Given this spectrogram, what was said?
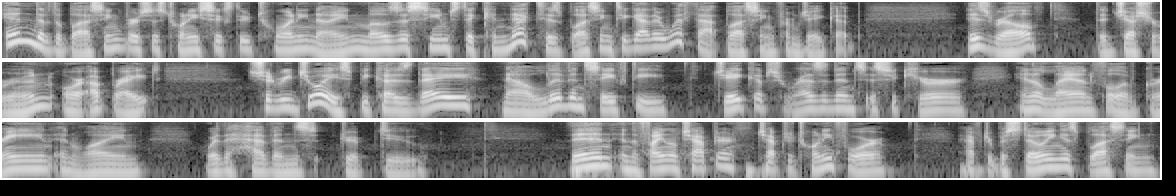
end of the blessing, verses 26 through 29, Moses seems to connect his blessing together with that blessing from Jacob. Israel, the Jeshurun, or upright, should rejoice because they now live in safety. Jacob's residence is secure in a land full of grain and wine where the heavens drip dew. Then, in the final chapter, chapter 24, after bestowing his blessing,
